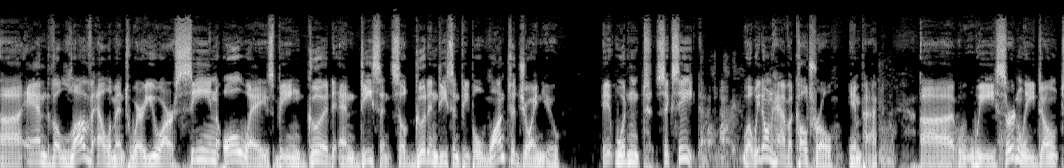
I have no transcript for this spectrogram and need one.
Uh, and the love element where you are seen always being good and decent. So good and decent people want to join you. It wouldn't succeed. Well, we don't have a cultural impact. Uh, we certainly don't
